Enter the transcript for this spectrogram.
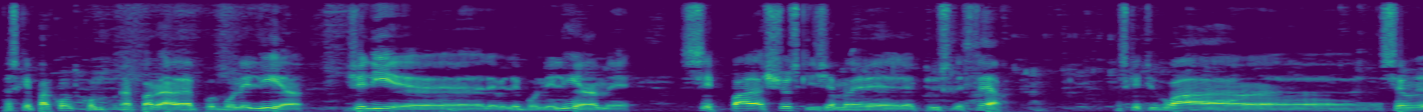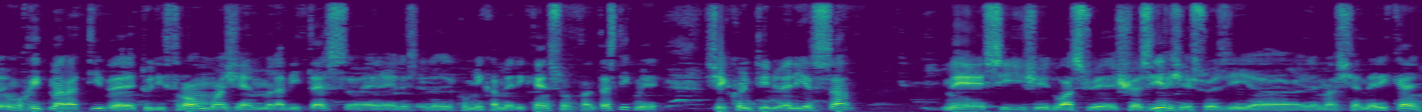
Parce que par contre, comme, euh, pour Bonelli, hein, j'ai lu euh, les, les Bonelli, hein, mais c'est pas la chose que j'aimerais le plus le faire. Parce que tu vois, euh, c'est un, rythme narratif tout différent. Moi, j'aime la vitesse les, les, comics américains sont fantastiques, mais j'ai continué à lire ça. Mais si je dois choisir, j'ai choisi euh, le marché américain.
